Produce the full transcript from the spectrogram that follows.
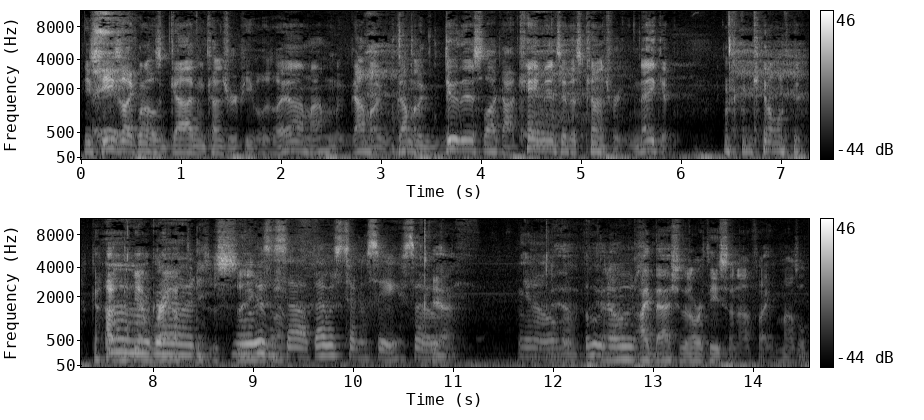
He's, he's like one of those God and country people. He's like, I'm, I'm, I'm, gonna, I'm gonna do this like I came into this country naked. Get on the goddamn Oh raft god. and just Well, sing. it is the. South. That was Tennessee. So Yeah. you know Yeah, who you know, knows. I bash the Northeast enough. I might as well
